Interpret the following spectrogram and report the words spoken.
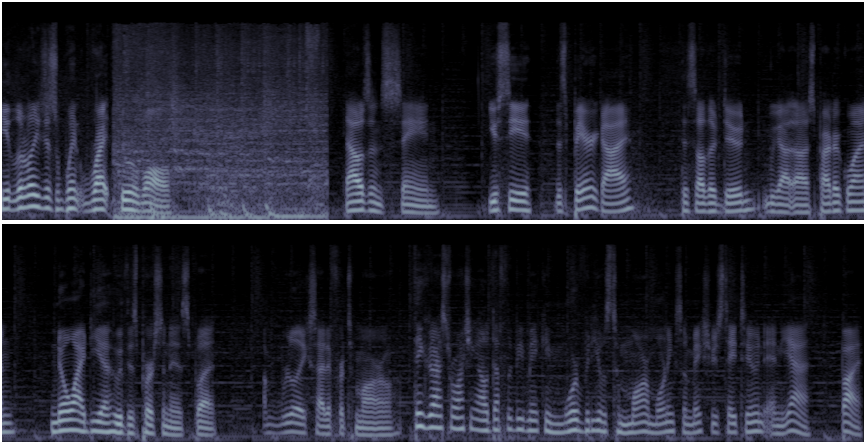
he literally just went right through a wall. That was insane. You see this bear guy, this other dude. We got uh, Spider Gwen. No idea who this person is, but I'm really excited for tomorrow. Thank you guys for watching. I'll definitely be making more videos tomorrow morning, so make sure you stay tuned. And yeah, bye.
